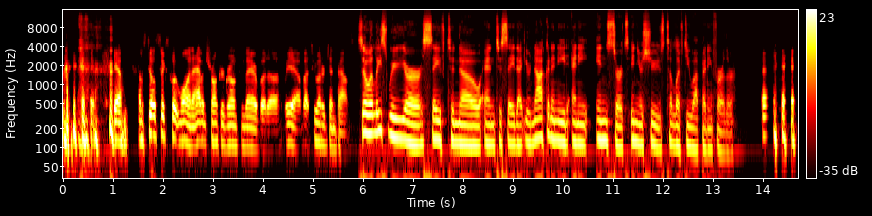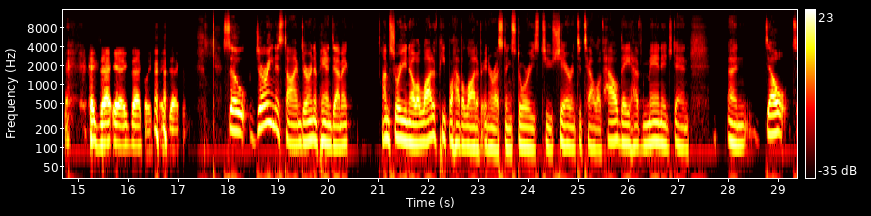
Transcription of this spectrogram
yeah, I'm still six foot one. I haven't shrunk or grown from there, but uh, yeah, about 210 pounds. So at least we are safe to know and to say that you're not going to need any inserts in your shoes to lift you up any further. exactly. Yeah, exactly. Exactly. So during this time, during a pandemic, I'm sure you know a lot of people have a lot of interesting stories to share and to tell of how they have managed and and dealt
